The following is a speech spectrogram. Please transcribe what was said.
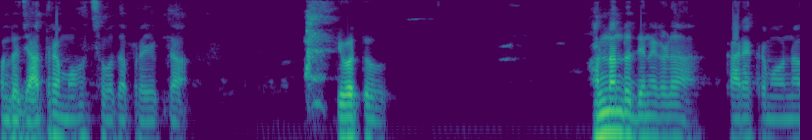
ಒಂದು ಜಾತ್ರಾ ಮಹೋತ್ಸವದ ಪ್ರಯುಕ್ತ ಇವತ್ತು ಹನ್ನೊಂದು ದಿನಗಳ ಕಾರ್ಯಕ್ರಮವನ್ನು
